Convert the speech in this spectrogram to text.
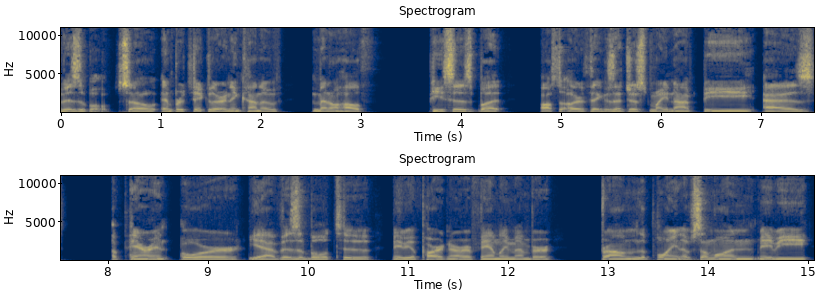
visible. So, in particular, any kind of mental health pieces, but also other things that just might not be as apparent or, yeah, visible to maybe a partner or a family member from the point of someone maybe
